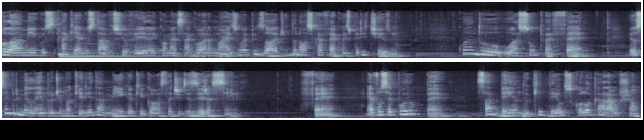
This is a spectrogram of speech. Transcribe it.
Olá, amigos. Aqui é Gustavo Silveira e começa agora mais um episódio do nosso Café com Espiritismo. Quando o assunto é fé, eu sempre me lembro de uma querida amiga que gosta de dizer assim: Fé é você pôr o pé, sabendo que Deus colocará o chão.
